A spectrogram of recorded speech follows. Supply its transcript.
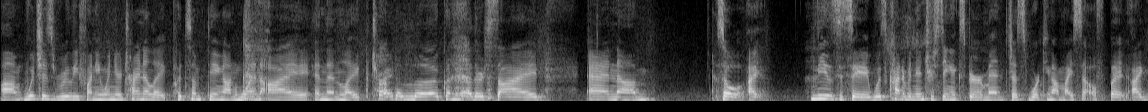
um, which is really funny when you're trying to like put something on one eye and then like try to look on the other side. And um, so I, needless to say, it was kind of an interesting experiment just working on myself. But I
